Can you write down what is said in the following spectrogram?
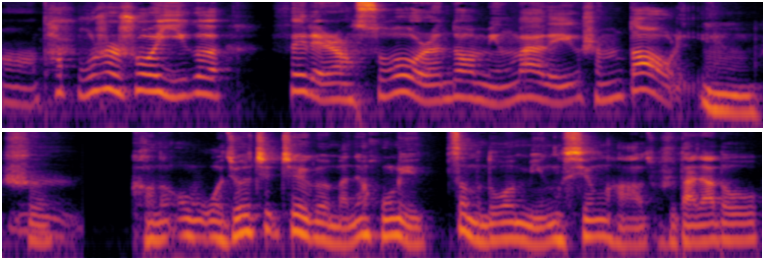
嗯，它不是说一个非得让所有人都要明白的一个什么道理。嗯，是。嗯可能我觉得这这个《满江红》里这么多明星哈，就是大家都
